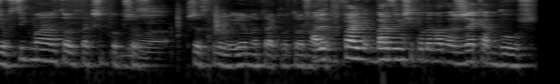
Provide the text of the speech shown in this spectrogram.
Age of Sigmar, to tak szybko przez, przeskrolujemy, tak, bo to... Ale fajnie, bardzo mi się podoba ta rzeka dusz,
